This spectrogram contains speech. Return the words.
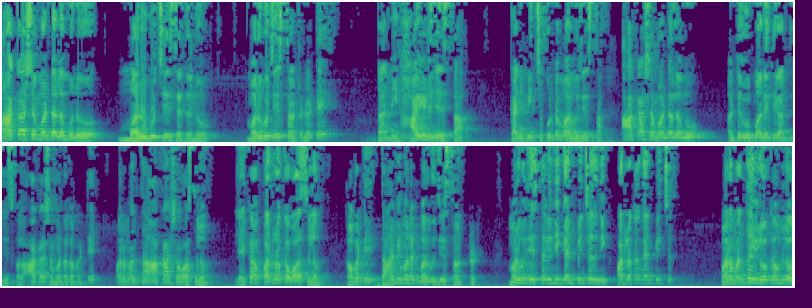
ఆకాశ మండలమును మరుగు చేసేదను. మరుగు చేస్తా అంటుంటే దాన్ని హైడ్ చేస్తా కనిపించకుండా మరుగు చేస్తా. ఆకాశ మండలము అంటే ఉపమానితిగా అర్థం చేసుకోవాలి. ఆకాశ మండలం అంటే మనమంతా ఆకాశ వాసులం లేక పరలోక వాసులం కాబట్టి దాన్ని మనకు మరుగు చేస్తా అంటున్నాడు. మరుగు చేస్తే నీకు కనిపించదు నీకు పరలోకం కనిపించదు. మనమంతా ఈ లోకంలో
